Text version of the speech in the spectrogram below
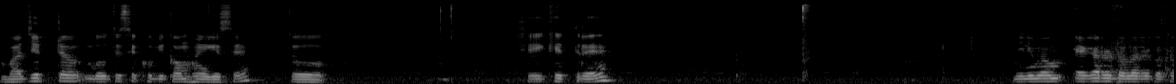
বাজেটটা বলতেছে খুবই কম হয়ে গেছে, তো সেই ক্ষেত্রে মিনিমাম এগারো ডলারের কথা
